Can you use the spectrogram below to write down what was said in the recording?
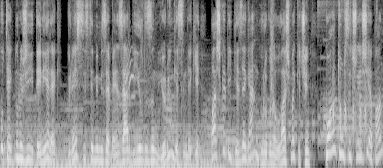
bu teknolojiyi deneyerek Güneş sistemimize benzer bir yıldızın yörüngesindeki başka bir gezegen grubuna ulaşmak için kuantum sıçrayışı yapan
